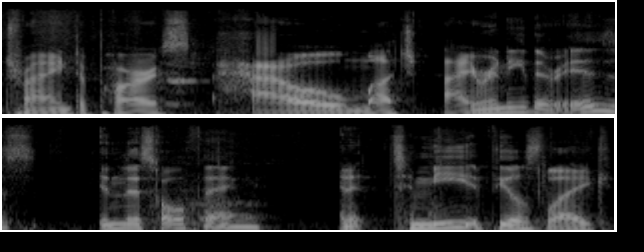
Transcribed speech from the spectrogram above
trying to parse how much irony there is in this whole thing, and it to me it feels like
